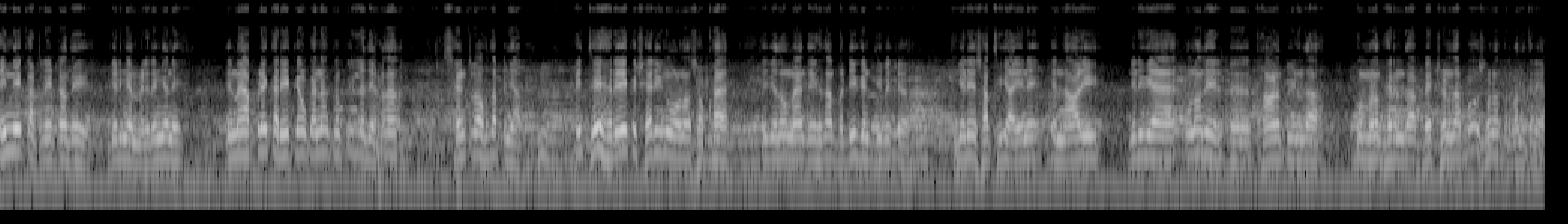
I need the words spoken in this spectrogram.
ਇੰਨੇ ਘੱਟ ਰੇਟਾਂ ਤੇ ਜਿਹੜੀਆਂ ਮਿਲ ਰਹੀਆਂ ਨੇ। ਤੇ ਮੈਂ ਆਪਣੇ ਘਰੇ ਕਿਉਂ ਕਹਿੰਦਾ ਕਿਉਂਕਿ ਲੁਧਿਆਣਾ ਸੈਂਟਰ ਆਫ ਦਾ ਪੰਜਾਬ। ਇੱਥੇ ਹਰੇਕ ਸ਼ਹਿਰੀ ਨੂੰ ਆਉਣਾ ਸੌਖਾ ਹੈ ਤੇ ਜਦੋਂ ਮੈਂ ਦੇਖਦਾ ਵੱਡੀ ਗਿਣਤੀ ਵਿੱਚ ਜਿਹੜੇ ਸਾਥੀ ਆਏ ਨੇ ਤੇ ਨਾਲ ਹੀ ਜਿਹੜੀ ਹੈ ਉਹਨਾਂ ਦੇ ਖਾਣ ਪੀਣ ਦਾ, ਘੁੰਮਣ ਫਿਰਨ ਦਾ, ਬੈਠਣ ਦਾ ਬਹੁਤ ਸੋਹਣਾ ਪ੍ਰਬੰਧ ਕਰਿਆ।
